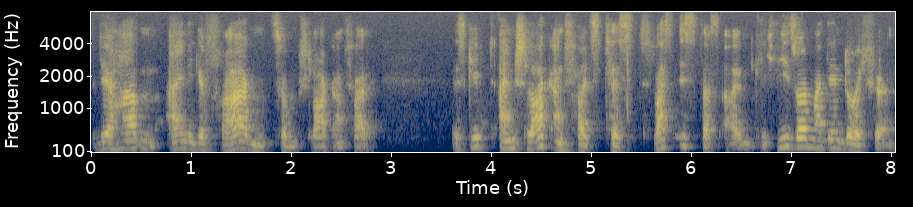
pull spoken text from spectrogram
wir haben einige Fragen zum Schlaganfall. Es gibt einen Schlaganfallstest. Was ist das eigentlich? Wie soll man den durchführen?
